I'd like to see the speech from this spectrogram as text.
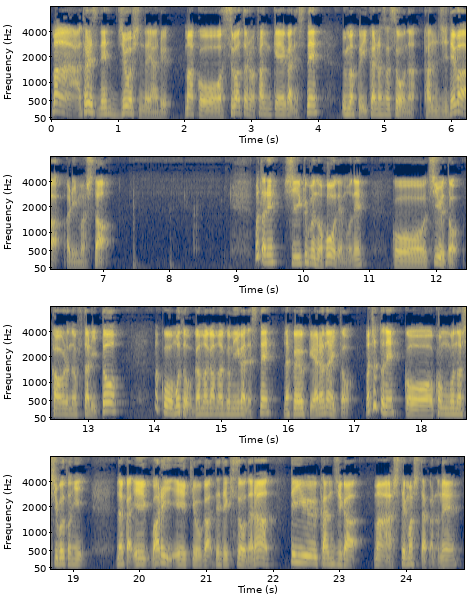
まあ、とりあえずね、上司のやる、まあこう、スワとの関係がですね、うまくいかなさそうな感じではありました。またね、飼育部の方でもね、こう、チユとカオルの二人と、まあ、こう、元ガマガマ組がですね、仲良くやらないと、まあ、ちょっとね、こう、今後の仕事に、なんか、え、悪い影響が出てきそうだな、っていう感じが、まあ、してましたからね。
